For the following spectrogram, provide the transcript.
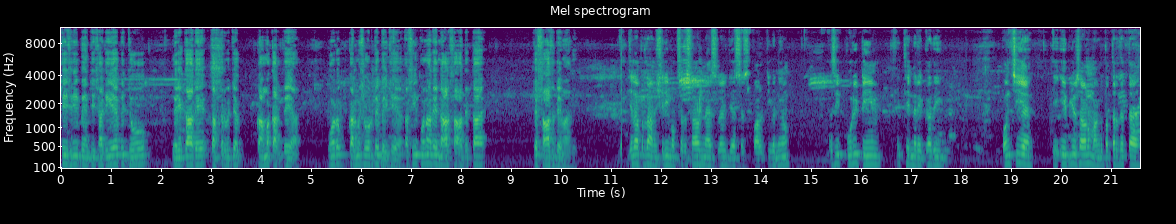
ਤੀਸਰੀ ਬੇਨਤੀ ਸਾਡੀ ਇਹ ਹੈ ਵੀ ਜੋ ਨਰੇਗਾ ਦੇ ਦਫ਼ਤਰ ਵਿੱਚ ਕੰਮ ਕਰਦੇ ਆ ਉਹ ਕਰਮਸ਼ੋਰ ਤੇ ਬੈਠੇ ਆ, ਅਸੀਂ ਉਹਨਾਂ ਦੇ ਨਾਲ ਸਾਥ ਦਿੱਤਾ ਹੈ ਤੇ ਸਾਥ ਦੇਵਾਂਗੇ। ਜ਼ਿਲ੍ਹਾ ਪ੍ਰਧਾਨ Shri Muktsar Sahib national justice party ਵੱਲੋਂ ਅਸੀਂ ਪੂਰੀ ਟੀਮ ਇੱਥੇ ਨਰੇਗਾ ਦੀ ਪਹੁੰਚੀ ਹੈ ਤੇ ਏਪੀਓ ਸਾਹਿਬ ਨੂੰ ਮੰਗ ਪੱਤਰ ਦਿੱਤਾ ਹੈ।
